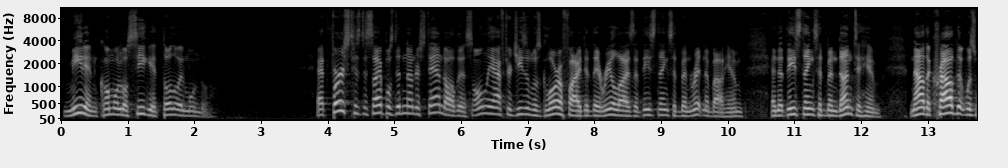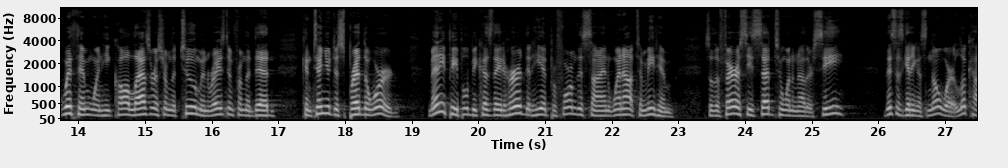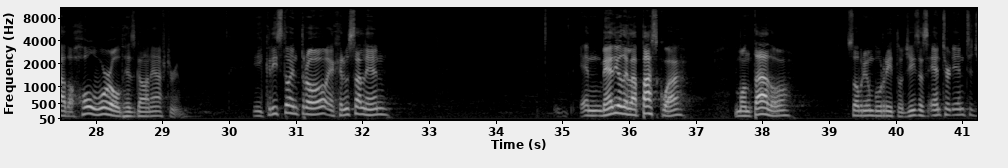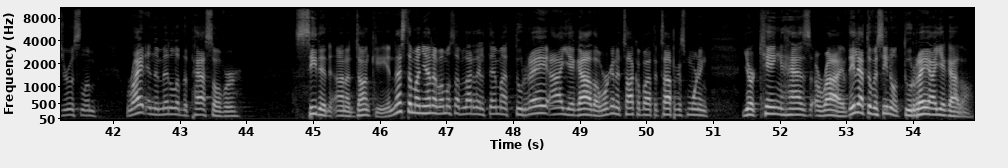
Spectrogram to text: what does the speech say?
Miren cómo lo sigue todo el mundo. At first, his disciples didn't understand all this. Only after Jesus was glorified did they realize that these things had been written about him and that these things had been done to him. Now, the crowd that was with him when he called Lazarus from the tomb and raised him from the dead continued to spread the word. Many people, because they'd heard that he had performed this sign, went out to meet him. So the Pharisees said to one another, See, this is getting us nowhere. Look how the whole world has gone after him. Y Cristo entró en Jerusalén en medio de la Pascua, montado sobre un burrito. Jesus entered into Jerusalem right in the middle of the Passover, seated on a donkey. En esta mañana vamos a hablar del tema Tu rey ha llegado. We're going to talk about the topic this morning Your king has arrived. Dile a tu vecino, Tu rey ha llegado.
